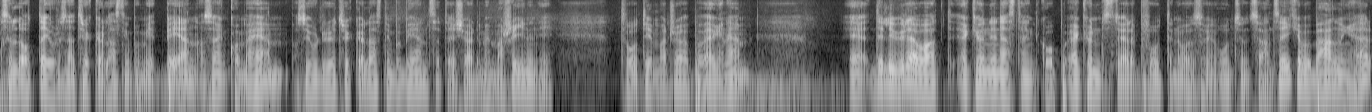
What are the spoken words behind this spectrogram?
Så Lotta gjorde en tryckarlastning på mitt ben och sen kom jag hem och så gjorde du tryckarlastning på ben så att jag körde med maskinen i två timmar tror jag på vägen hem. Eh, det luriga var att jag kunde nästan inte gå på, jag kunde stödja på foten, det var så ont så Så gick jag på behandling här,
